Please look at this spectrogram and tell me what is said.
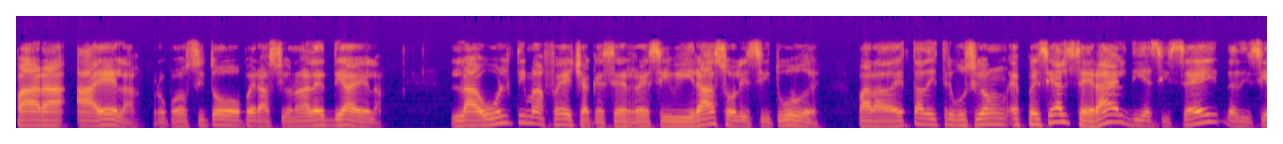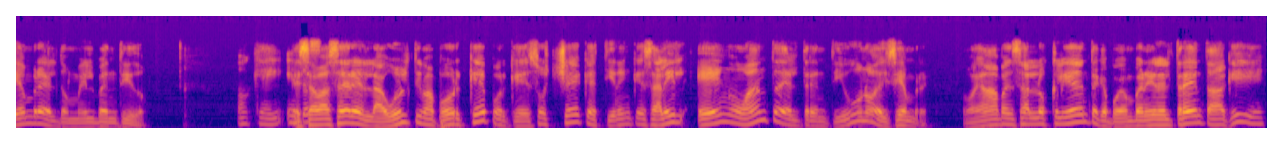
Para AELA, propósitos operacionales de AELA, la última fecha que se recibirá solicitudes para esta distribución especial será el 16 de diciembre del 2022. Esa va a ser la última. ¿Por qué? Porque esos cheques tienen que salir en o antes del 31 de diciembre. No vayan a pensar los clientes que pueden venir el 30 aquí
